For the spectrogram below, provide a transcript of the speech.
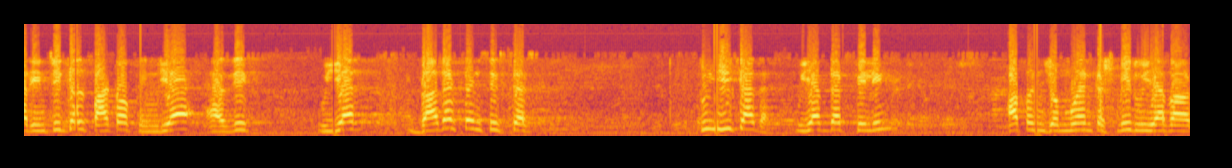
are integral part of India as if we are brothers and sisters to each other. We have that feeling. Up in Jammu and Kashmir, we have our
